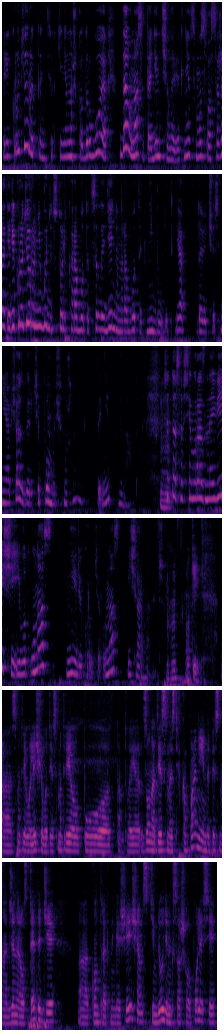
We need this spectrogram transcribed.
Рекрутер это все-таки немножко другое. Да, у нас это один человек, нет смысла сажать. И рекрутеру не будет столько работать, целый день он работать не будет. Я давеча сейчас не общаюсь, говорю, тебе помощь нужна? Он говорит, да нет, не надо. Угу. Это совсем разные вещи. И вот у нас не рекрутер, у нас HR-менеджер. Угу, окей. А, смотри, Оля, еще вот я смотрел по там, твоя зона ответственности в компании, написано General Strategy, а, Contract Negotiations, Team Building, Social Policy,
